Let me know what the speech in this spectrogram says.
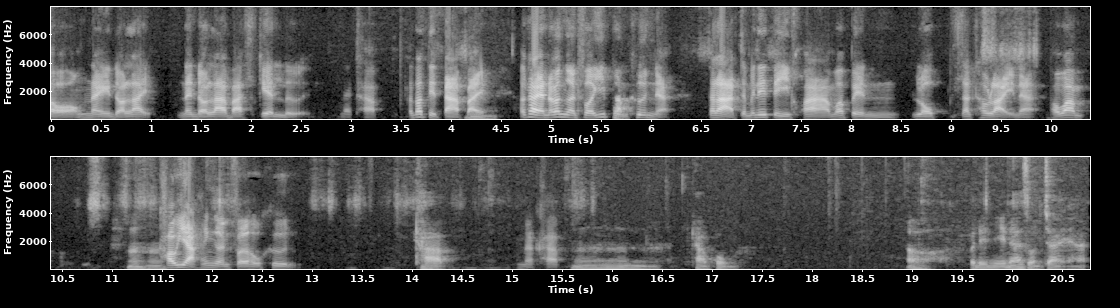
สองในดอลลาร์ใน dollar basket เลยนะครับ ก็ต้องติดตามไปอืมก็กลายเป็นว่าเงินเฟ้อญี่ปุ่นครับขึ้นเนี่ย ตลาดจะไม่ได้ตีความว่าเป็นลบสักเท่าไหร่นะ เพราะว่าอือฮึเขาอยากให้เงินเฟ้อเขาขึ้น ครับนะครับ อืมครับผมเออประเด็นนี้น่าสนใจฮะ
